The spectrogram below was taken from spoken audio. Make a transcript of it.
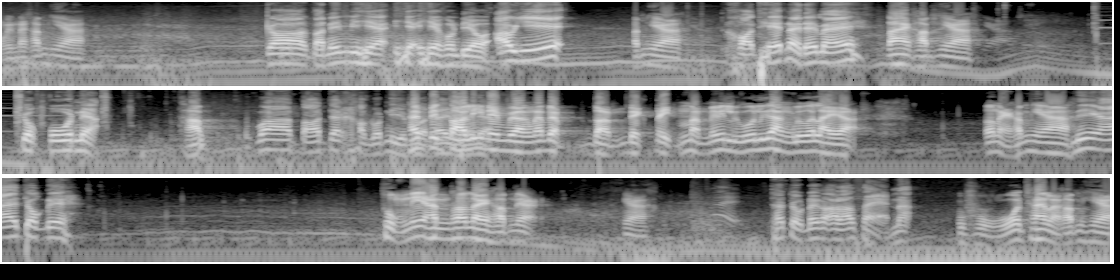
เลยนะครับเฮียก็ตอนนี้มีเฮียเฮียเฮียคนเดียว เอางี้ ครับเฮียขอเทสหน่อยได้ไหมได้ครับเฮีย จกปูนเนี่ย ครับ ว่าตอนจะขับรถหนีำรวจให้เป็นได้ตไหมอรี่ในเมืองนะแบบแบบเด็กติดแบบไม่รู้เรื่องรู้อะไรอะตรงไหนครับเฮียนี่ไงจกดิถุงนี่อันเท่าไหร่ครับเนี่ยเฮียถ้าจกได้ก็เอาละแสนน่ะโอ้โหใช่เหรอครับเฮีย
